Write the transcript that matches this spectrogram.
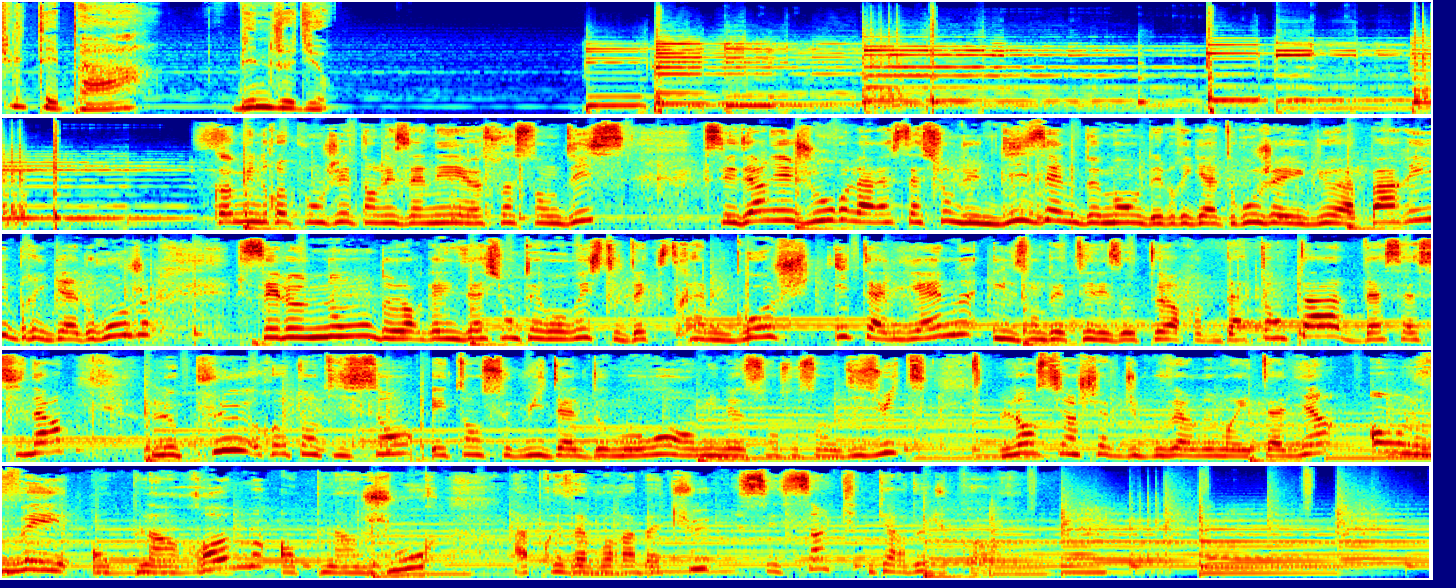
Sculpté par Binge Audio. Comme une replongée dans les années 70, ces derniers jours, l'arrestation d'une dizaine de membres des Brigades Rouges a eu lieu à Paris. Brigade Rouge, c'est le nom de l'organisation terroriste d'extrême gauche italienne. Ils ont été les auteurs d'attentats, d'assassinats, le plus retentissant étant celui d'Aldo Moro en 1978, l'ancien chef du gouvernement italien, enlevé en plein Rome, en plein jour, après avoir abattu ses cinq gardes du corps.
